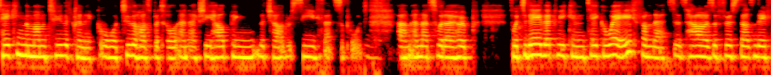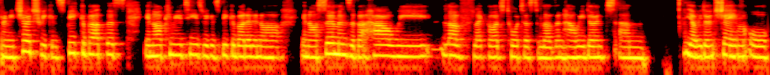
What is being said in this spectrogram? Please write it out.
taking the mum to the clinic or to the hospital and actually helping the child receive that support. Mm-hmm. Um, and that's what I hope for today that we can take away from that is how as a first thousand day friendly church we can speak about this in our communities. We can speak about it in our in our sermons about how we love like god's taught us to love and how we don't um yeah we don't shame or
